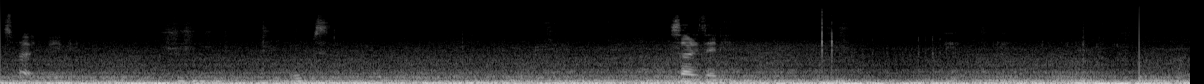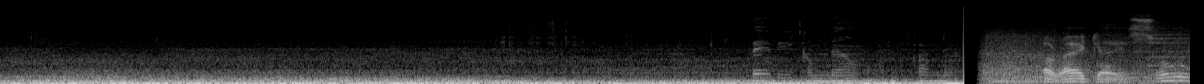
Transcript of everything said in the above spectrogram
expect, maybe. Oops. Sorry, Zeddy. Alright guys, so oh,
